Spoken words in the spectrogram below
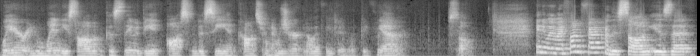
where and when you saw them, because they would be awesome to see in concert, I'm sure. No, I think they would be for Yeah. sure. So, anyway, my fun fact for this song is that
